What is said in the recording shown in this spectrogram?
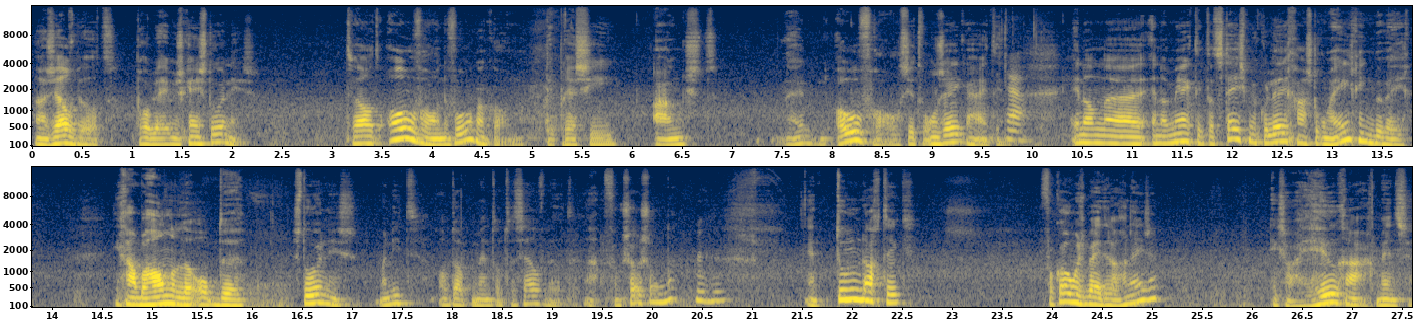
Nou, zelfbeeldprobleem is geen stoornis. Terwijl het overal naar voren kan komen. Depressie, angst, hè, overal zit er onzekerheid in. Ja. En dan, eh, en dan merkte ik dat steeds meer collega's eromheen gingen bewegen. Die gaan behandelen op de stoornis, maar niet op dat moment op het zelfbeeld. Nou, dat vond ik zo zonde. Mhm. En toen dacht ik, voorkomen is beter dan genezen. Ik zou heel graag mensen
